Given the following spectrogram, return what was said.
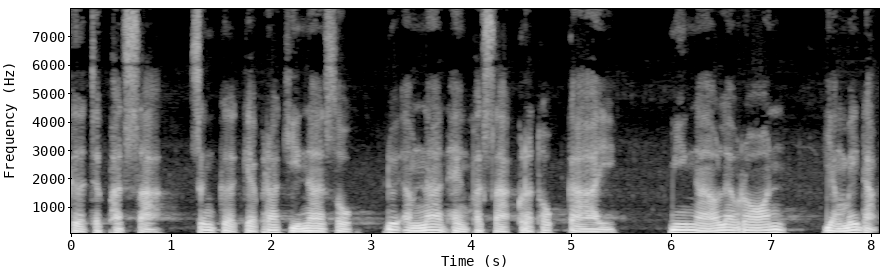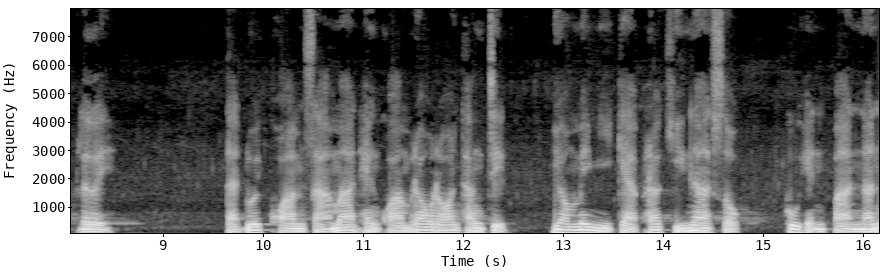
เกิดจากผัสสะซึ่งเกิดแก่พระขีณาศพ ด้วยอำนาจแห่งภาษะกระทบกาย มีหนาวและร้อนยังไม่ดับเลย แต่ด้วยความสามารถแห่งความเร่าร้อนทางจิต ย่อมไม่มีแก่พระขีณาสกผู้เห็นปานนั้น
